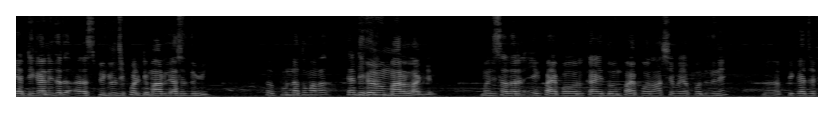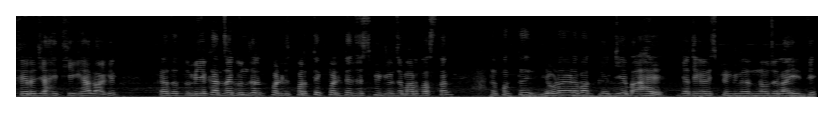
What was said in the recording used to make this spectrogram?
या ठिकाणी जर स्प्रिंकलरची पलटी मारली असेल तुम्ही तर पुन्हा तुम्हाला त्या ठिकाणी मारावं लागेल. म्हणजे साधारण एक पायपावर काही दोन पायपावर अशा या पद्धतीने पिकाचे फेरं जे आहेत ही घ्यावं लागेल. का जर तुम्ही एकाच जागून जर पलट प्रत्येक पलट्या जर स्प्रिंकलरच्या मारत असाल तर फक्त एवढा एवढा जे बा आहे ज्या ठिकाणी स्प्रिंकलर नोजल आहे ते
